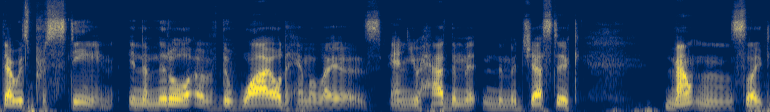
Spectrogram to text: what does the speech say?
that was pristine in the middle of the wild Himalayas, and you had the the majestic mountains like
